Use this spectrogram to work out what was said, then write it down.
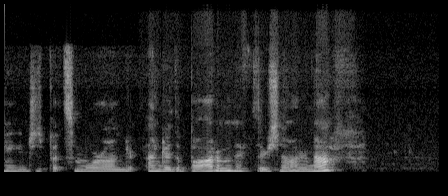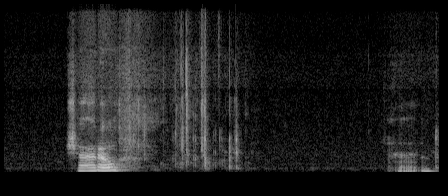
You can just put some more under, under the bottom if there's not enough shadow. And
